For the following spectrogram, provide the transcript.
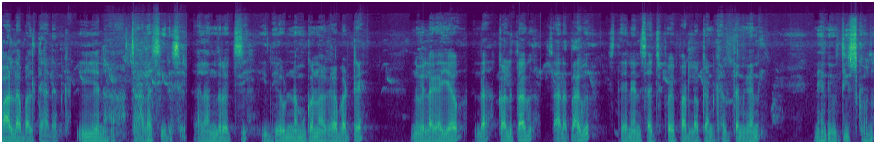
పాల డబ్బాలు తేడానికి. ఈయన చాలా సీరియస్ అయ్యి వాళ్ళందరూ వచ్చి ఈ దేవుడిని నమ్ముకున్నావు కాబట్టే నువ్వు ఇలాగ అయ్యావు. ఇందా కళ్ళు తాగు సార తాగు. ఇస్తే నేను చచ్చిపోయి పరలోకానికి వెళ్తాను కానీ నేను ఇవి తీసుకోను.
